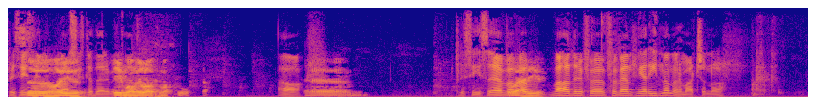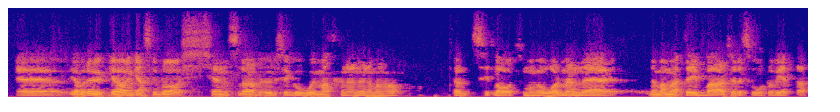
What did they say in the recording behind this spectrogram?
Precis, så det, har ju, det är många lag som har svårt. Ja. Eh, Precis. Eh, vad, vad hade du för förväntningar innan den här matchen då? Eh, jag brukar ha en ganska bra känsla över hur det ska gå i matcherna nu när man har följt sitt lag så många år. Men eh, när man möter Eibar så är det svårt att veta.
